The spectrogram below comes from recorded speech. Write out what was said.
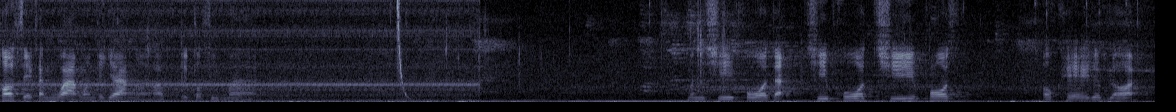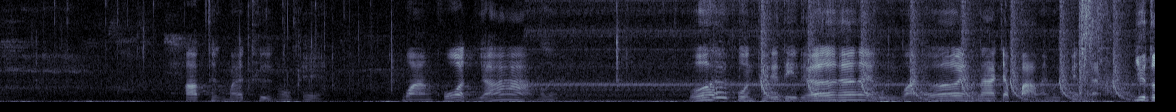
ข้อเสียการวางมันจะยากหน่อยครับไอตัวซีมามันชีโพสอะชีโพสชีโพสโอเคเรียบร้อยปั๊บถึงไหมถึงโอเควางโคตรยากเลยโอ้ยคุณเทเลดีเอ้ยคุณวันเอ้ยนน่าจะปราบให้มันเป็นแบบยืดต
